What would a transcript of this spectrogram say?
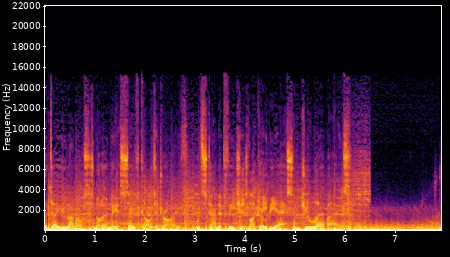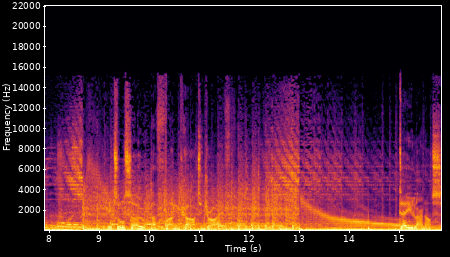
The Daewoo Lanos is not only a safe car to drive, with standard features like ABS and dual airbags. It's also a fun car to drive. Daewoo Lanos,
